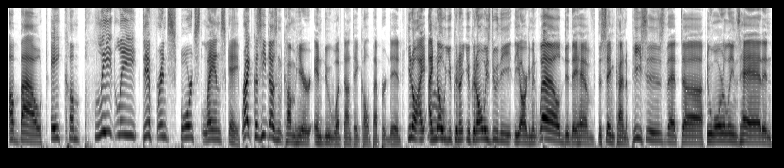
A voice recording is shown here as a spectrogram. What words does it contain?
about a completely different sports landscape, right? Because he doesn't come here and do what Daunte Culpepper did. You know, I, I know you can you can always do the the argument. Well, did they have the same kind of pieces that uh, New Orleans had, and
